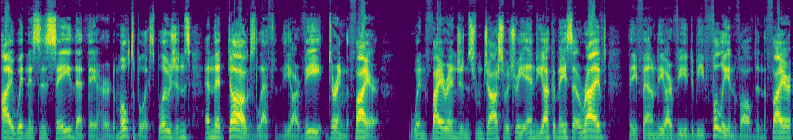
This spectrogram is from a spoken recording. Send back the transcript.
Eyewitnesses say that they heard multiple explosions and that dogs left the RV during the fire. When fire engines from Joshua Tree and Yucca Mesa arrived, they found the RV to be fully involved in the fire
